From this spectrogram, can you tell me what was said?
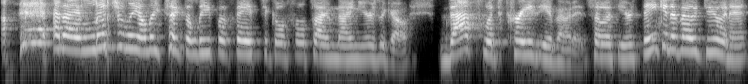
and I literally only took the leap of faith to go full time nine years ago. That's what's crazy about it. So if you're thinking about doing it,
